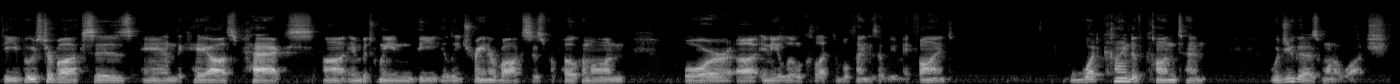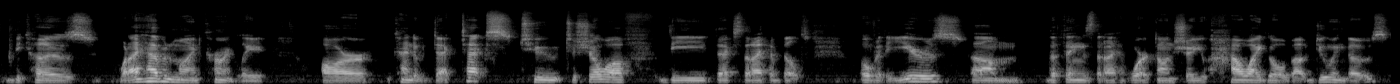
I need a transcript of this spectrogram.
the booster boxes and the Chaos packs, uh, in between the Elite Trainer boxes for Pokemon, or uh, any little collectible things that we may find. What kind of content would you guys want to watch? Because what I have in mind currently are kind of deck techs to, to show off the decks that I have built over the years, um, the things that I have worked on, show you how I go about doing those.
